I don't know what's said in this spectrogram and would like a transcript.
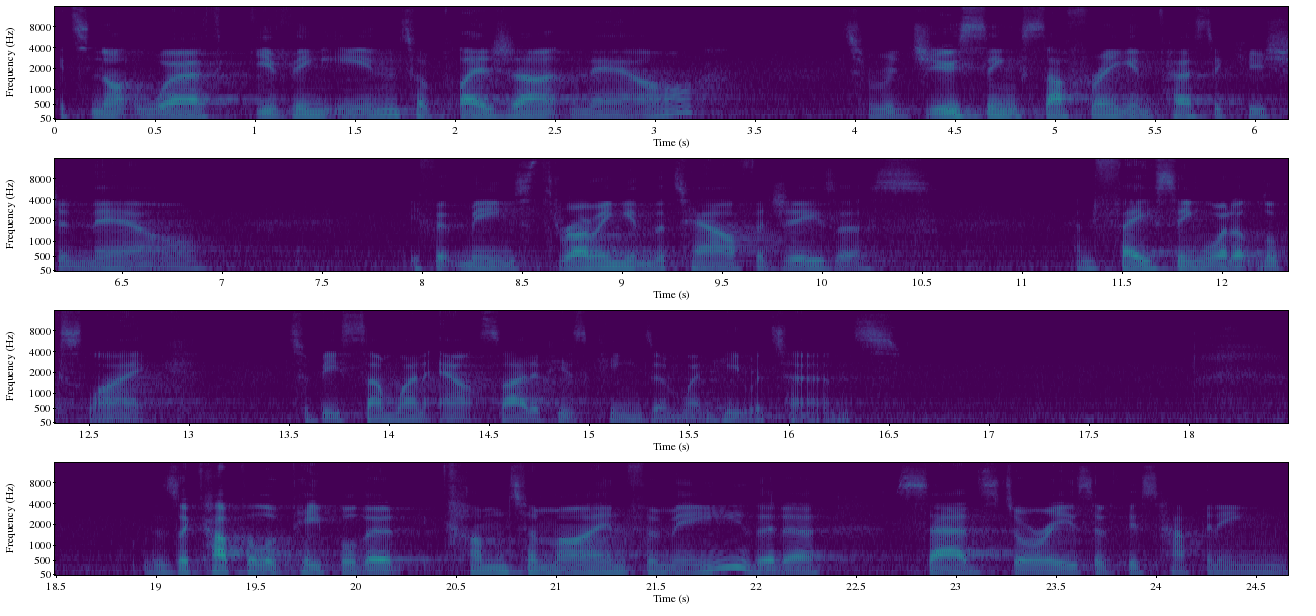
It's not worth giving in to pleasure now to reducing suffering and persecution now if it means throwing in the towel for Jesus and facing what it looks like to be someone outside of his kingdom when he returns. There's a couple of people that come to mind for me that are sad stories of this happening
